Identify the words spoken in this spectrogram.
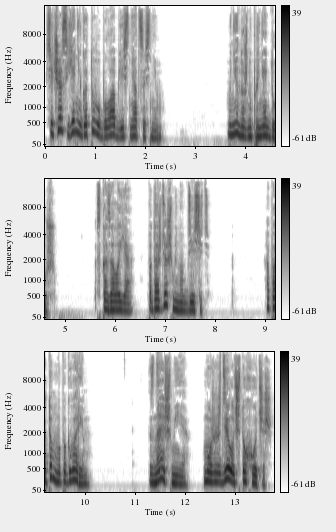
Сейчас я не готова была объясняться с ним. «Мне нужно принять душ», — сказала я. «Подождешь минут десять?» «А потом мы поговорим». «Знаешь, Мия, Можешь делать, что хочешь.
